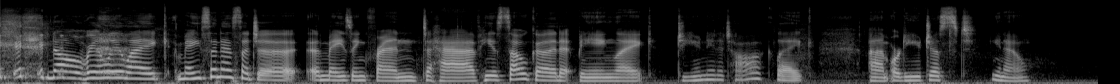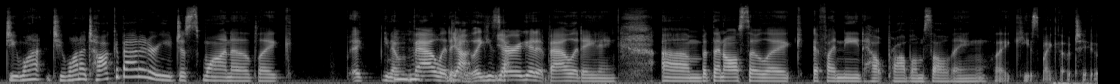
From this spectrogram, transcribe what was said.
no, really, like Mason is such a amazing friend to have. He is so good at being like, "Do you need to talk?" Like, um, or do you just, you know, do you want do you want to talk about it, or you just want to like, uh, you know, validate? Yeah, Like he's yeah. very good at validating. Um, but then also like, if I need help problem solving, like he's my go-to.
